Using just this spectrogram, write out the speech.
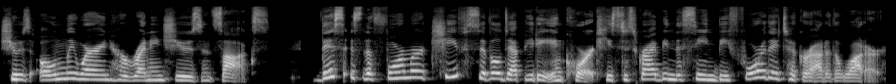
She was only wearing her running shoes and socks. This is the former chief civil deputy in court. He's describing the scene before they took her out of the water.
